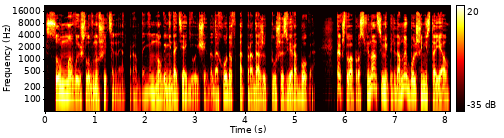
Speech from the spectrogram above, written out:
Сумма вышла внушительная, правда, немного не дотягивающая до доходов от продажи туши зверобога. Так что вопрос с финансами передо мной больше не стоял,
